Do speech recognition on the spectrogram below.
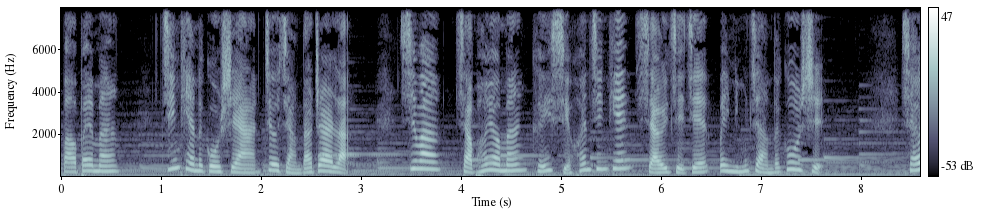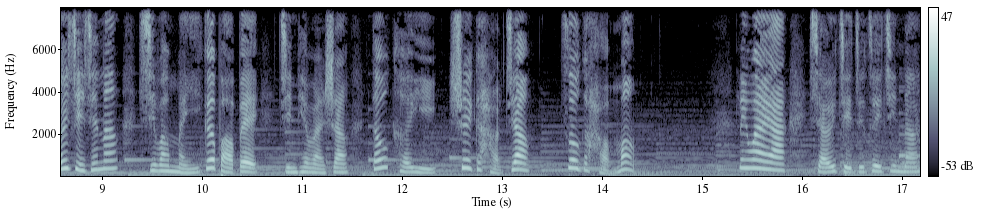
宝贝们，今天的故事呀就讲到这儿了，希望小朋友们可以喜欢今天小鱼姐姐为你们讲的故事。小鱼姐姐呢，希望每一个宝贝今天晚上都可以睡个好觉，做个好梦。另外呀，小鱼姐姐最近呢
